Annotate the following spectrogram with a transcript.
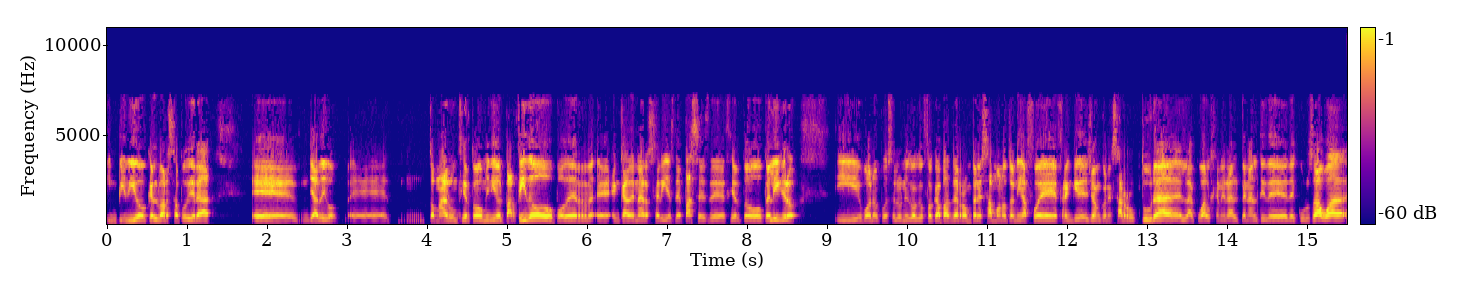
impidió que el Barça pudiera eh, ya digo, eh, tomar un cierto dominio del partido o poder eh, encadenar series de pases de cierto peligro. Y bueno, pues el único que fue capaz de romper esa monotonía fue Frankie de Jong, con esa ruptura en la cual genera el penalti de, de Kurzawa.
